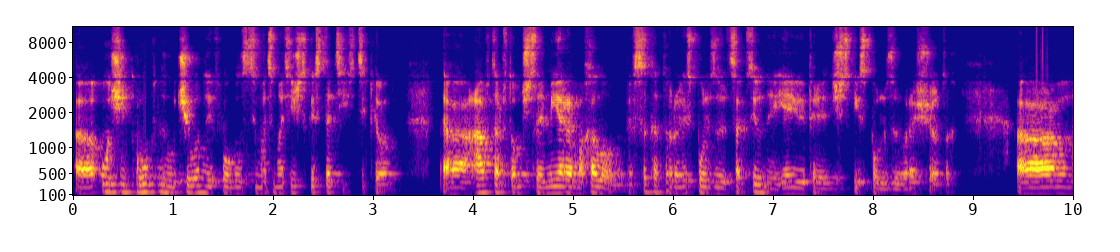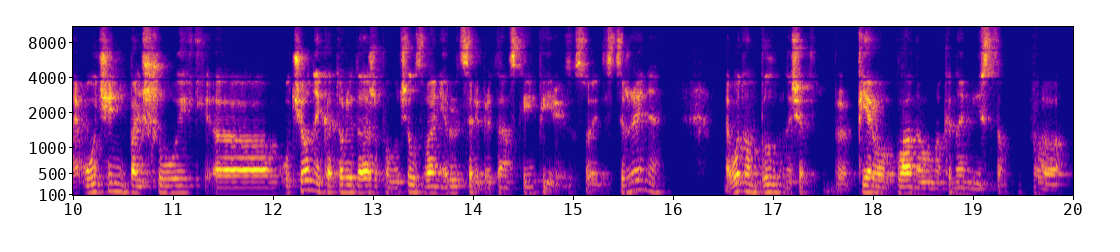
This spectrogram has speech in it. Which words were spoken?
очень крупный ученый в области математической статистики. Он а, автор в том числе меры Махалонобиса, которая используется активно, я ее периодически использую в расчетах. Очень большой ученый, который даже получил звание рыцаря Британской империи за свои достижения. Вот он был значит, первым плановым экономистом в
